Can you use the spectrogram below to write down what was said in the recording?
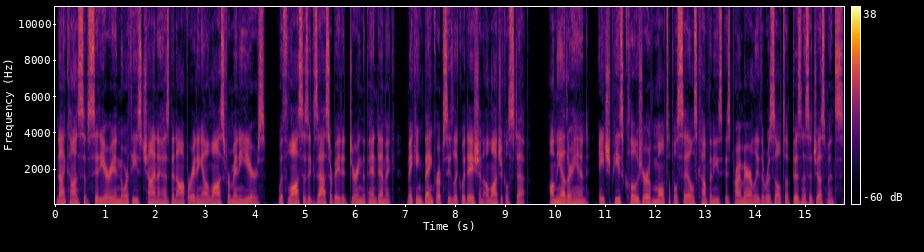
Nikon's subsidiary in Northeast China has been operating at a loss for many years, with losses exacerbated during the pandemic, making bankruptcy liquidation a logical step. On the other hand, HP's closure of multiple sales companies is primarily the result of business adjustments.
